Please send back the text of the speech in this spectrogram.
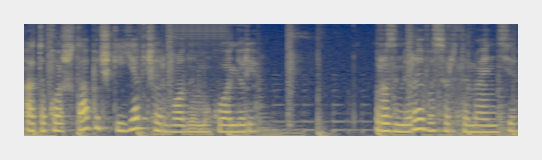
А також тапочки є в червоному кольорі. Розміри в асортименті.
